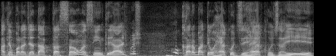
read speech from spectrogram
a temporada de adaptação, assim, entre aspas, o cara bateu recordes e recordes aí.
